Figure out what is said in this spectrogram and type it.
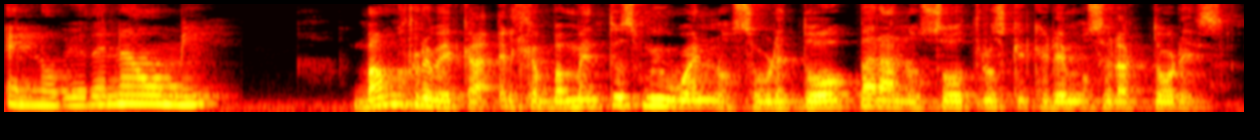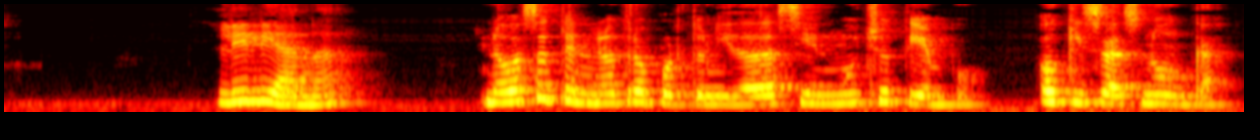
el novio de Naomi. Vamos, Rebeca, el campamento es muy bueno, sobre todo para nosotros que queremos ser actores. Liliana. No vas a tener otra oportunidad así en mucho tiempo, o quizás nunca.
